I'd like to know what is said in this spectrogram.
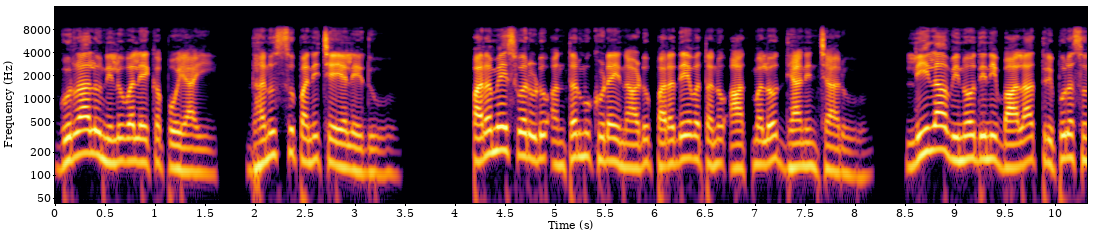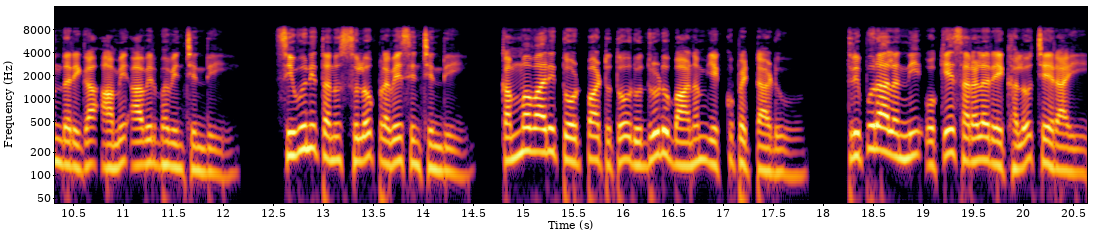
గుర్రాలు నిలువలేకపోయాయి. ధనుస్సు పని చేయలేదు. పరమేశ్వరుడు అంతర్ముఖుడైనాడు పరదేవతను ఆత్మలో ధ్యానించారు. లీలా వినోదిని బాలా త్రిపురసుందరిగా ఆమె ఆవిర్భవించింది. శివుని తనుస్సులో ప్రవేశించింది. కమ్మవారి తోడ్పాటుతో రుద్రుడు బాణం ఎక్కుపెట్టాడు. త్రిపురాలన్నీ ఒకే సరళరేఖలో చేరాయి.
